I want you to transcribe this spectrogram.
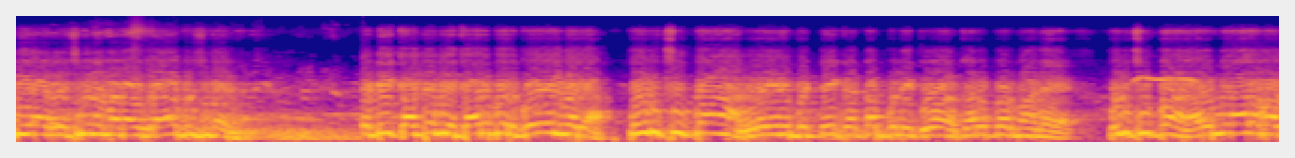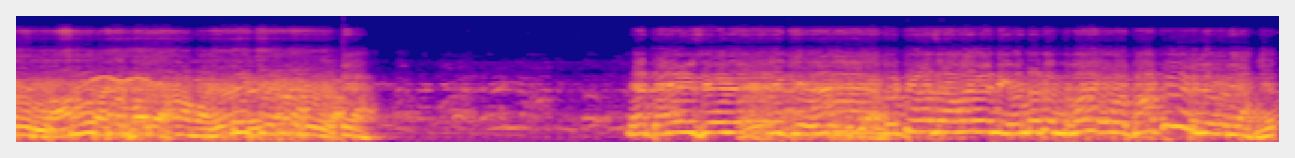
பிஆர் லட்சுமணன் மாட வைக்கிறாங்க பிடிச்சு பாரு பட்டி கட்டப்புலி கருப்பர் கோயில் மாதிரியா? பிடிச்சுப்பா இளையப்பட்டி கட்டப்புலி கோ- கருப்பர் மாடு. பிடிச்சுப்பா அருமையான மாடு. சூப்பர் மாடு. தயவு செய்து தொட்டி காசு நீ வந்து இந்த மாதிரி பார்த்ததே இல்லை ஐயா போகுது.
